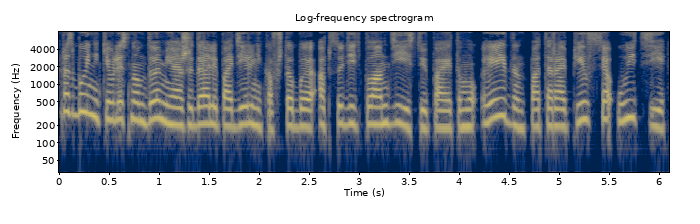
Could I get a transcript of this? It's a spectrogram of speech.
Разбойники в лесном доме ожидали подельников, чтобы обсудить план действий, поэтому Эйден поторопился уйти,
